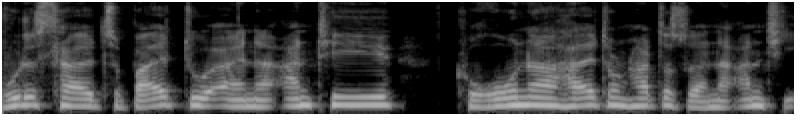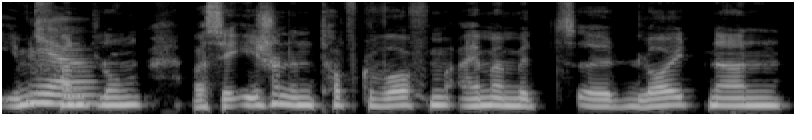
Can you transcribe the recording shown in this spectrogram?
wurdest halt, sobald du eine Anti-Corona-Haltung hattest oder eine Anti-Impf-Handlung, was ja eh schon in den Topf geworfen, einmal mit äh, Leugnern,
